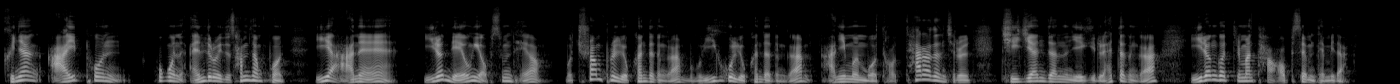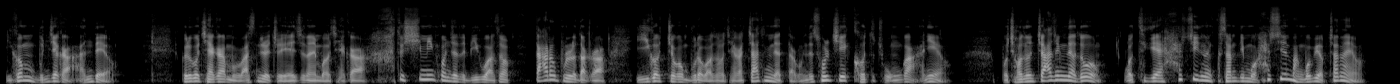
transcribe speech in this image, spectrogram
그냥 아이폰 혹은 안드로이드 삼성폰 이 안에 이런 내용이 없으면 돼요. 뭐 트럼프를 욕한다든가 뭐 미국을 욕한다든가 아니면 뭐 더 테러단체를 지지한다는 얘기를 했다든가 이런 것들만 다 없애면 됩니다. 이건 문제가 안 돼요. 그리고 제가 뭐 말씀드렸죠 예전에 뭐 제가 하도 시민권자들 미국 와서 따로 불러다가 이것저것 물어봐서 제가 짜증냈다고 근데 솔직히 그것도 좋은 거 아니에요 뭐 저는 짜증내도 어떻게 할 수 있는 그 사람들이 뭐 할 수 있는 방법이 없잖아요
